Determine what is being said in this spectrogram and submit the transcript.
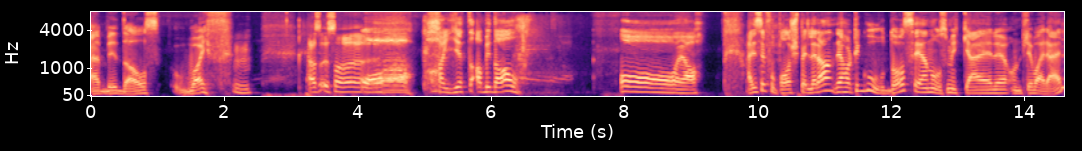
Abidals wife. Altså, så, Åh, Hayet Abidal! Å ja. Nei, disse fotballspillere de har til gode å se noe som ikke er eh, ordentlig vare her.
